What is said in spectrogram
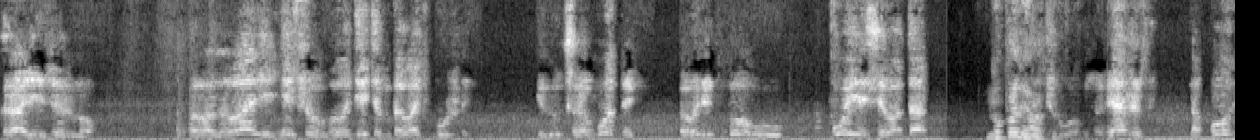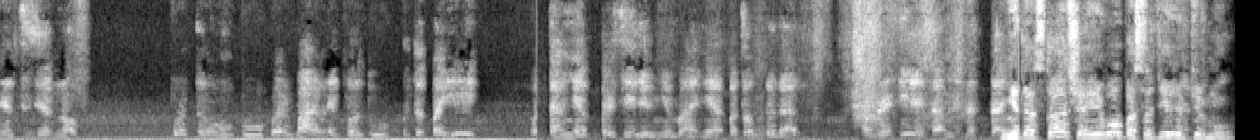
крали зерно. Голодовали, нечего было детям давать кушать. Идут с работы, говорит, кто у поясе вот так Ну понятно. чулом завяжет, наполнится зерном. Тот у, у. Вот там не обратили внимания. А потом, когда обратили, там недостаточно Недостача, его посадили в тюрьму.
